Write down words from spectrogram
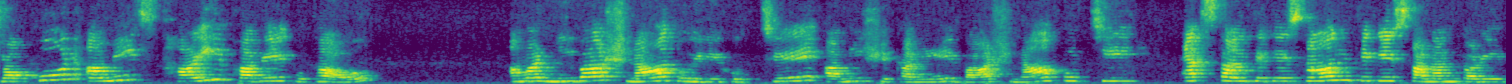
যখন আমি স্থায়ীভাবে কোথাও আমার নিবাস না তৈরি হচ্ছে, আমি সেখানে বাস না করছি। এক স্থান থেকে স্থান থেকে স্থানান্তরে,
